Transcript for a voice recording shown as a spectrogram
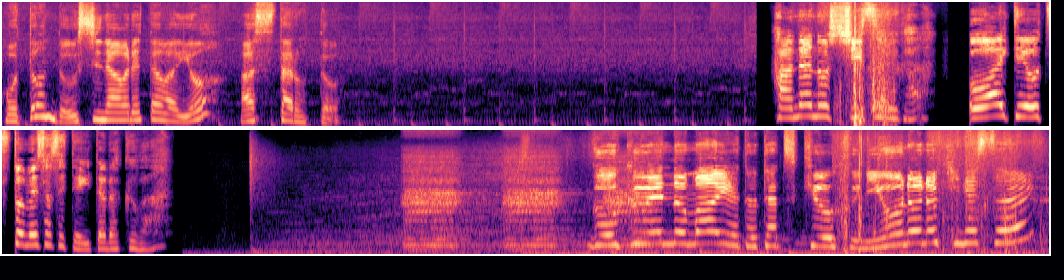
ほとんど失われたわよアスタロト花のしずるがお相手を務めさせていただくわ。極縁の前へと立つ恐怖におののきなさい。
